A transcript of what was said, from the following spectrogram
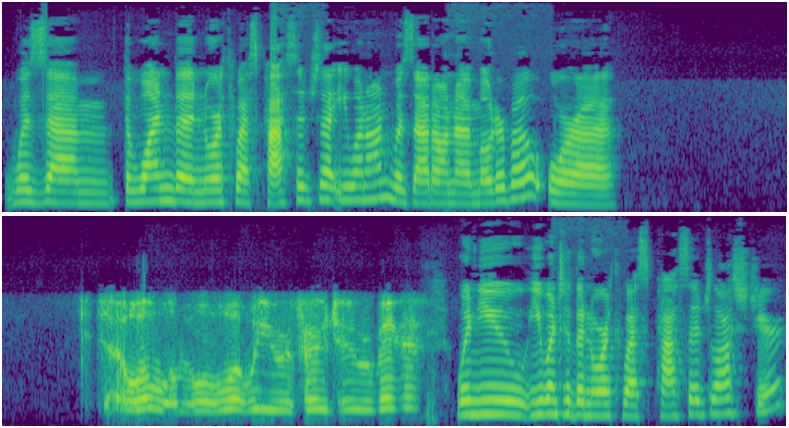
Was um, the one the Northwest Passage that you went on? Was that on a motorboat or a? So, what, what were you referring to, Rebecca? When you you went to the Northwest Passage last year?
